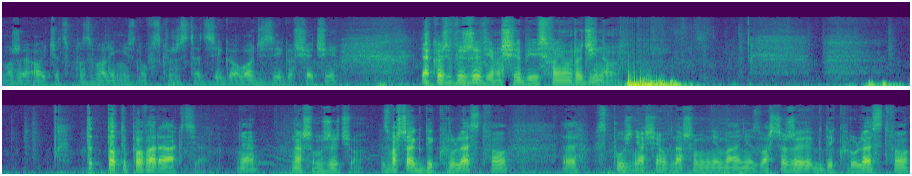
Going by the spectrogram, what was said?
Może ojciec pozwoli mi znów skorzystać z jego łodzi, z jego sieci. Jakoś wyżywię siebie i swoją rodzinę. To, to typowa reakcja nie? w naszym życiu. Zwłaszcza gdy królestwo e, spóźnia się w naszym mniemaniu, zwłaszcza, że gdy królestwo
